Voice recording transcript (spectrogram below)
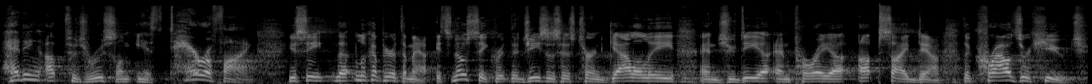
heading up to Jerusalem is terrifying. You see, look up here at the map. It's no secret that Jesus has turned Galilee and Judea and Perea upside down. The crowds are huge.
